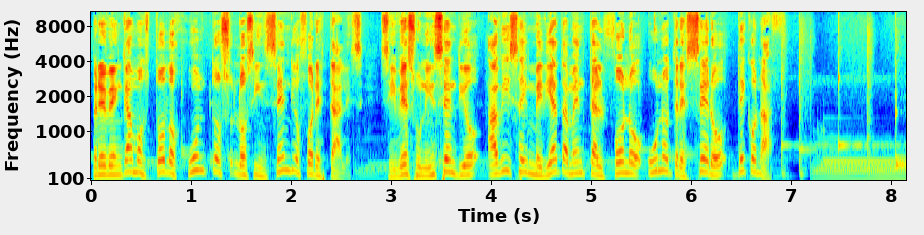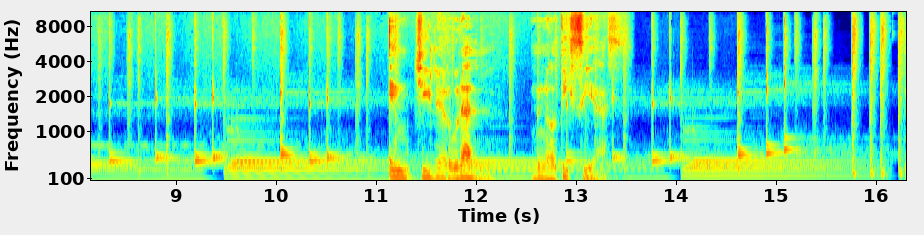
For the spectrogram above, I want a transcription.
Prevengamos todos juntos los incendios forestales. Si ves un incendio, avisa inmediatamente al Fono 130 de CONAF. En Chile Rural, noticias.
